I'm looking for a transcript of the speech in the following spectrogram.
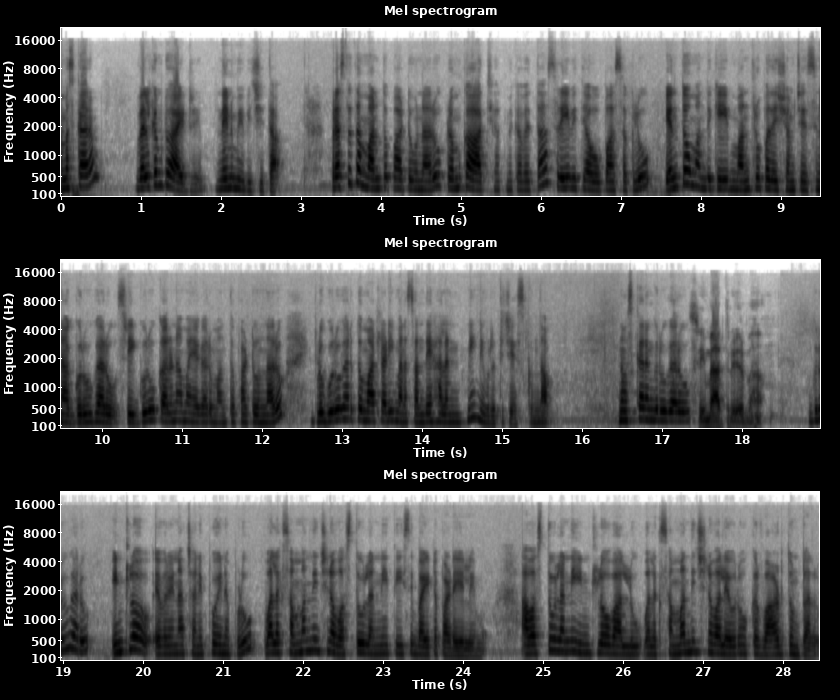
నమస్కారం. Welcome to I dream. నేను మీ విజిత. ప్రస్తుతం మనతో పాటు ఉన్నారు ప్రముఖ ఆధ్యాత్మికవేత్త శ్రీ విద్యా ఉపాసకులు ఎంతో మందికి మంత్రోపదేశం చేసిన గురువుగారు శ్రీ గురు కరుణామయ్య గారు మనతో పాటు ఉన్నారు. ఇప్పుడు గురుగారితో మాట్లాడి మన సందేహాలన్నింటినీ నివృత్తి చేసుకుందాం. నమస్కారం గురుగారు శ్రీమాతృ గురుగారు ఇంట్లో ఎవరైనా చనిపోయినప్పుడు వాళ్ళకి సంబంధించిన వస్తువులన్నీ తీసి బయట పడేయలేము. ఆ వస్తువులన్నీ ఇంట్లో వాళ్ళు వాళ్ళకి సంబంధించిన వాళ్ళు ఎవరో ఒకరు వాడుతుంటారు.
